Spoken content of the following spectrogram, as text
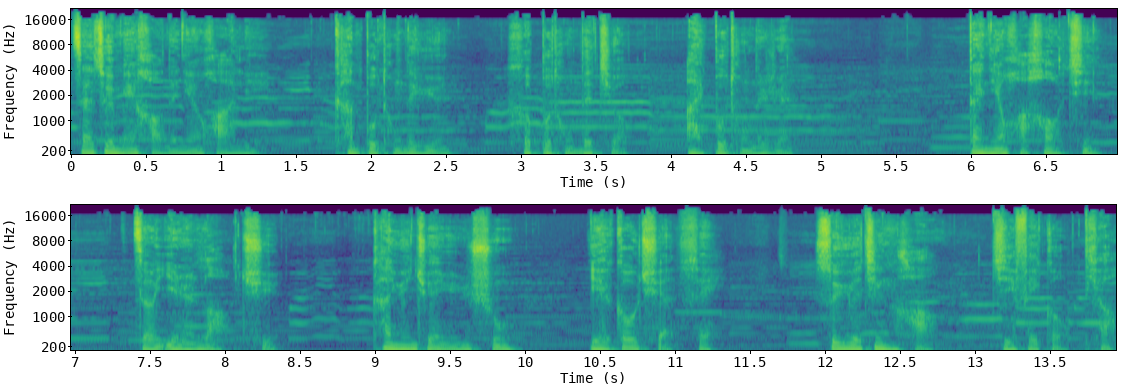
在最美好的年华里，看不同的云，喝不同的酒，爱不同的人。待年华耗尽，则一人老去。看云卷云舒，野狗犬吠，岁月静好，鸡飞狗跳。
